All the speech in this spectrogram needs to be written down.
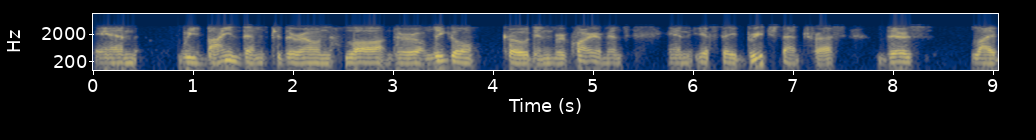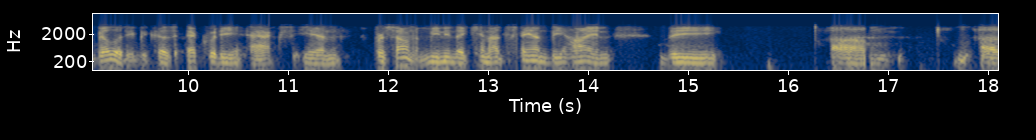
and we bind them to their own law, their own legal code and requirements. And if they breach that trust, there's liability because equity acts in persona, meaning they cannot stand behind the um, uh,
